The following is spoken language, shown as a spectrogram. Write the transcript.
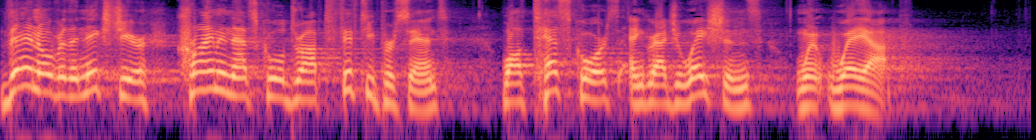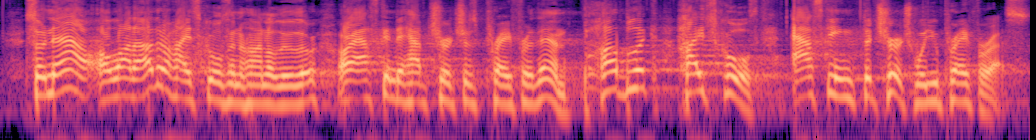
Then, over the next year, crime in that school dropped 50%, while test scores and graduations went way up. So now a lot of other high schools in Honolulu are asking to have churches pray for them. Public high schools asking the church, will you pray for us?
